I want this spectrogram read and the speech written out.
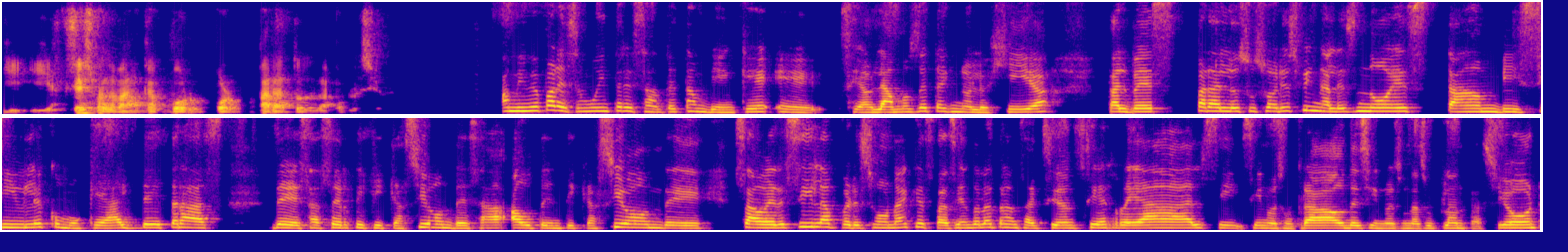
y, acceso a la banca por, para toda la población. A mí me parece muy interesante también que eh, si hablamos de tecnología, tal vez para los usuarios finales no es tan visible como que hay detrás de esa certificación, de esa autenticación, de saber si la persona que está haciendo la transacción si es real, si, no es un fraude, si no es una suplantación.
